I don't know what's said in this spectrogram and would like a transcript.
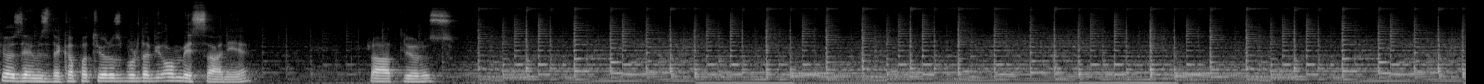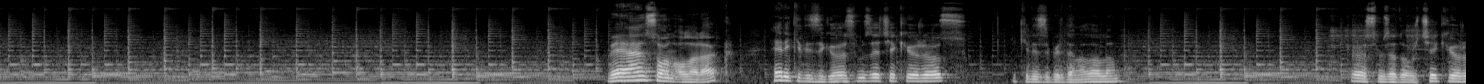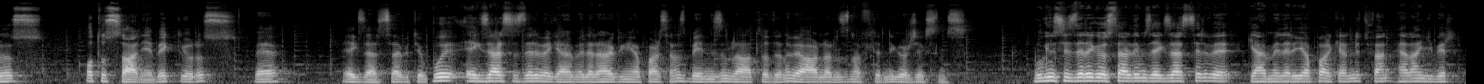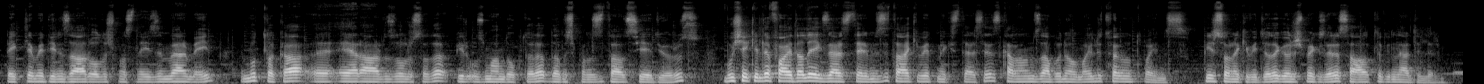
Gözlerimizi de kapatıyoruz. Burada bir 15 saniye rahatlıyoruz. Ve en son olarak her iki dizi göğsümüze çekiyoruz. İki dizi birden alalım. Göğsümüze doğru çekiyoruz. 30 saniye bekliyoruz ve egzersizler bitiyor. Bu egzersizleri ve germeleri her gün yaparsanız beyninizin rahatladığını ve ağrılarınızın hafiflediğini göreceksiniz. Bugün sizlere gösterdiğimiz egzersizleri ve germeleri yaparken lütfen herhangi bir beklemediğiniz ağrı oluşmasına izin vermeyin. Mutlaka e, eğer ağrınız olursa da bir uzman doktora danışmanızı tavsiye ediyoruz. Bu şekilde faydalı egzersizlerimizi takip etmek isterseniz kanalımıza abone olmayı lütfen unutmayınız. Bir sonraki videoda görüşmek üzere sağlıklı günler dilerim.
